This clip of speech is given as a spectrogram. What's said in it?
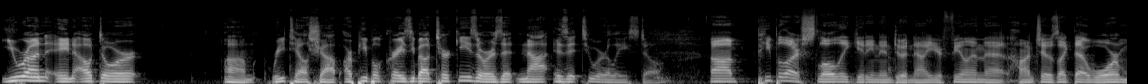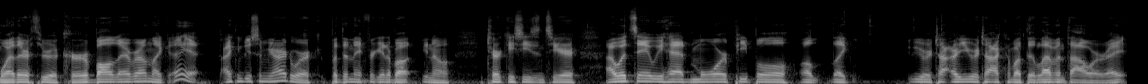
You run an outdoor um, retail shop. Are people crazy about turkeys or is it not is it too early still? Um, people are slowly getting into it now. You're feeling that hunch. It was like that warm weather threw a curveball to everyone. Like, hey, I can do some yard work, but then they forget about you know turkey season's here. I would say we had more people uh, like you were ta- or you were talking about the eleventh hour, right?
